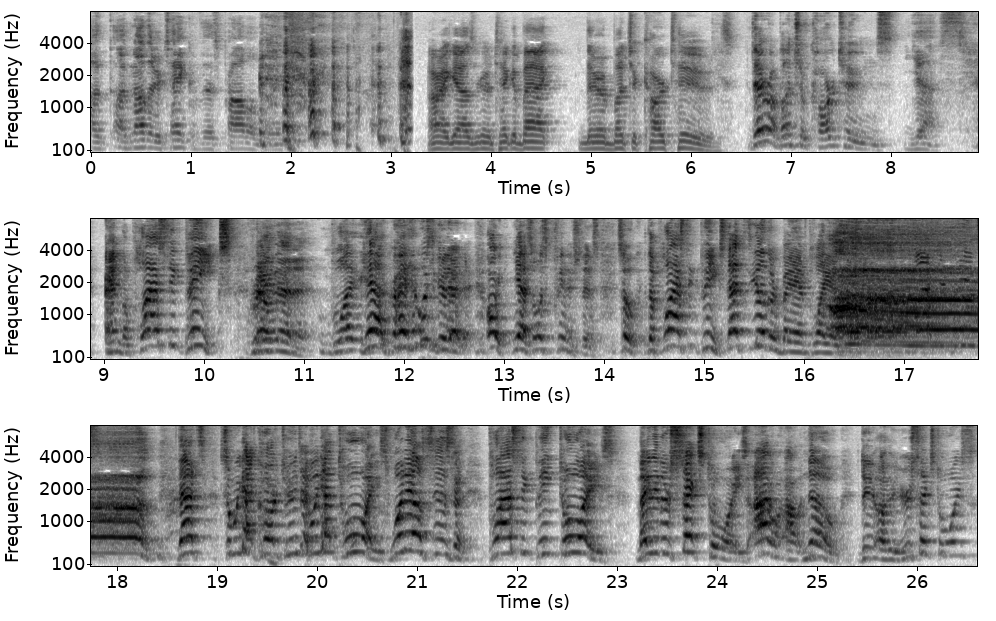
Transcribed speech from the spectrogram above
A, another take of this, probably. All right, guys, we're gonna take it back. They're a bunch of cartoons. They're a bunch of cartoons. yes. And the Plastic Pinks. Great Now- at it. Like, yeah, great. It was a good at it. All right, yeah. So let's finish this. So the Plastic Pinks. That's the other band playing. Ah! Pinks. That's so we got cartoons and we got toys. What else is it? Plastic Pink toys. Maybe they're sex toys. I don't, I don't know. Do, are they your sex toys?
